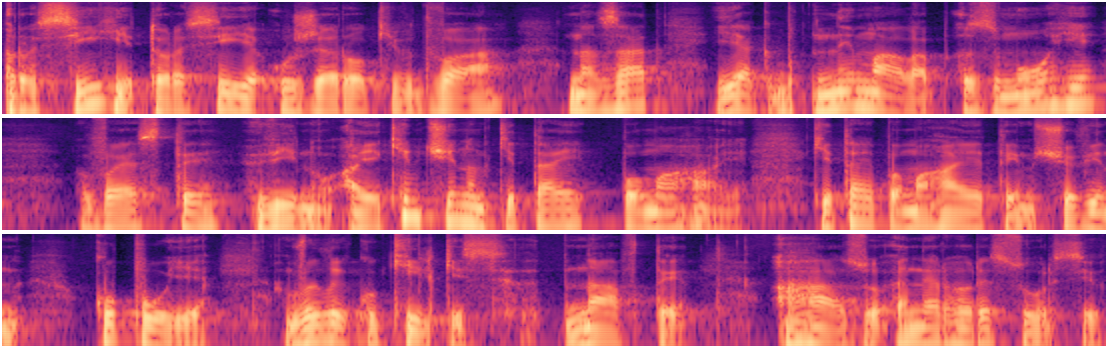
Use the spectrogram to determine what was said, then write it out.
Росії, то Росія уже років два назад як не мала б змоги вести війну. А яким чином Китай помагає? Китай допомагає тим, що він купує велику кількість нафти, газу, енергоресурсів,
